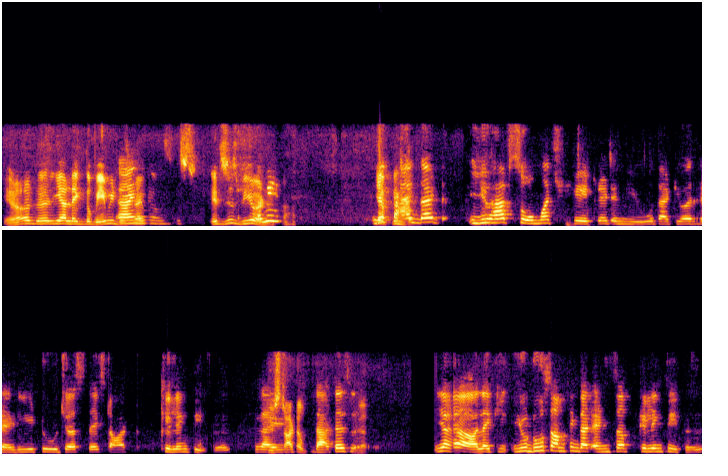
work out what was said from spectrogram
You know, the, yeah, like the way we describe it, it's just, weird. I mean, uh-huh. Yeah, the please go. fact that you have so much hatred in you that you are ready to just like start killing people like start a- that is Yeah yeah, like you, you do something that ends up killing people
